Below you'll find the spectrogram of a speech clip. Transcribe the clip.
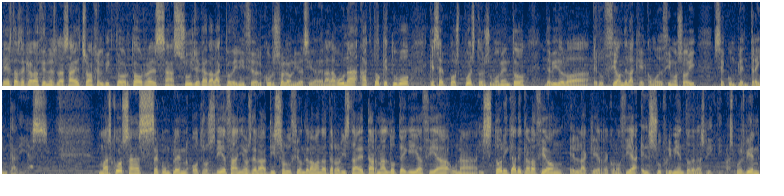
Estas declaraciones las ha hecho Ángel Víctor Torres a su llegada al acto de inicio del curso en la Universidad de La Laguna, acto que tuvo que ser pospuesto en su momento debido a la erupción de la que, como decimos hoy, se cumplen 30 días. Más cosas, se cumplen otros 10 años de la disolución de la banda terrorista ETA. Arnaldo Tegui hacía una histórica declaración en la que reconocía el sufrimiento de las víctimas. Pues bien,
